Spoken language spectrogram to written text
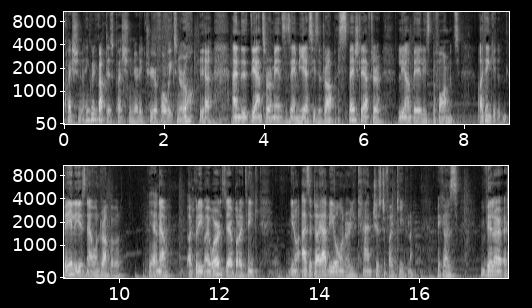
question. I think we've got this question nearly three or four weeks in a row. Yeah, and the, the answer remains the same. Yes, he's a drop, especially after Leon Bailey's performance. I think Bailey is now undroppable. Yeah. Now, I could eat my words there, but I think, you know, as a Diaby owner, you can't justify keeping him because Villa are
